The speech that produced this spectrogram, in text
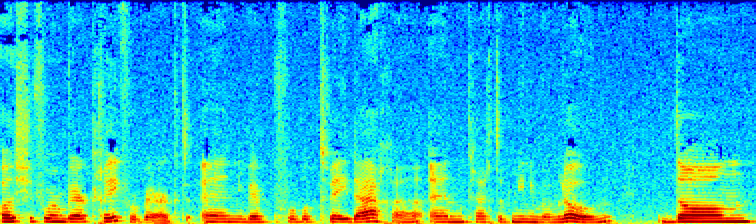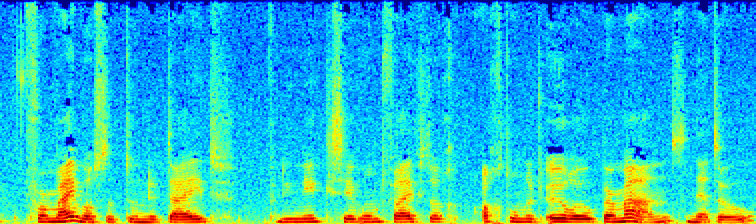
als je voor een werkgever werkt en je werkt bijvoorbeeld twee dagen en krijgt het minimumloon, dan voor mij was dat toen de tijd, verdien ik 750, 800 euro per maand netto.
